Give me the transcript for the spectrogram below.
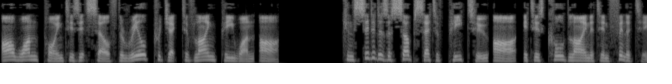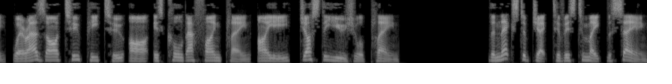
R1 point is itself the real projective line P1 R. Considered as a subset of P2 R, it is called line at infinity, whereas R2 P2 R is called affine plane, i.e., just the usual plane. The next objective is to make the saying,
